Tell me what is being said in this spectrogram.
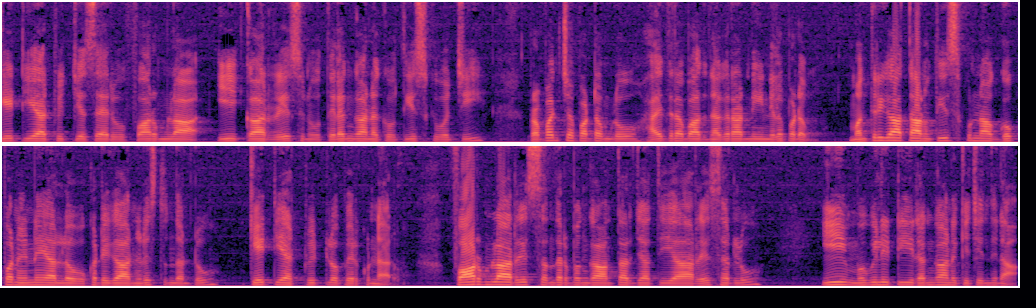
కేటీఆర్ ట్వీట్ చేశారు ఫార్ములా ఈ కార్ రేసును తెలంగాణకు తీసుకువచ్చి ప్రపంచ పటంలో హైదరాబాద్ నగరాన్ని నిలపడం మంత్రిగా తాను తీసుకున్న గొప్ప నిర్ణయాల్లో ఒకటిగా నిలుస్తుందంటూ కేటీఆర్ ట్వీట్లో పేర్కొన్నారు. ఫార్ములా రేస్ సందర్భంగా అంతర్జాతీయ రేసర్లు ఈ మొబిలిటీ రంగానికి చెందిన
